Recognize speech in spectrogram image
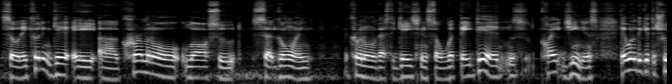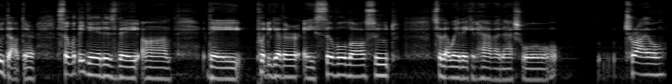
So they couldn't get a criminal lawsuit set going, a criminal investigation. So what they did was quite genius. They wanted to get the truth out there. So what they did is they um, they put together a civil lawsuit, so that way they could have an actual trial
